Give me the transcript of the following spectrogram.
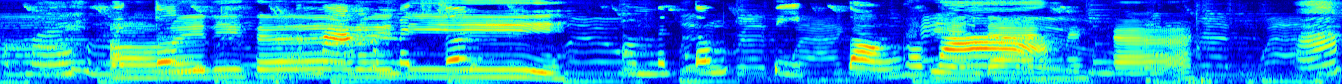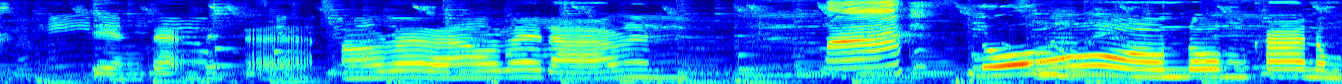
ทำไมเอาทำอะไรไมดีคะอะไรดีต้องทำไมต้องปิดกล่องให้เสียงดาดังนะคะ ฮะ เสียงดังนะคะ เอาละเอาได้ดาวนั่น มาโนอ้มนมค่ะนม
